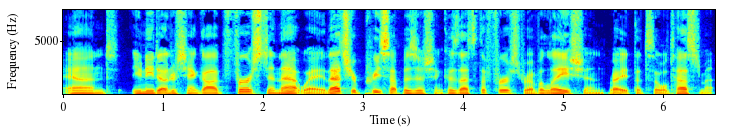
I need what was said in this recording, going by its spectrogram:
and you need to understand God first in that way. That's your presupposition because that's the first revelation, right? That's the Old Testament.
